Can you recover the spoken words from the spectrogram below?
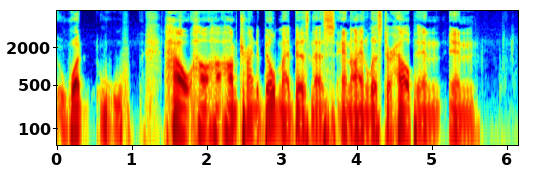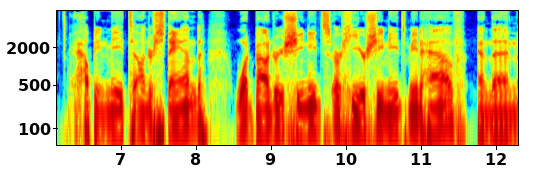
what how how how I'm trying to build my business and I enlist her help in in helping me to understand what boundaries she needs or he or she needs me to have and then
